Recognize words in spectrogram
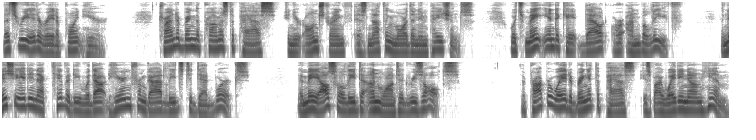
Let's reiterate a point here. Trying to bring the promise to pass in your own strength is nothing more than impatience, which may indicate doubt or unbelief. Initiating activity without hearing from God leads to dead works. It may also lead to unwanted results. The proper way to bring it to pass is by waiting on Him,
